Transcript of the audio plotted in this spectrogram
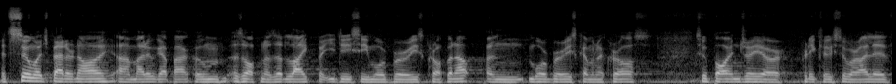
It's so much better now. Um, I don't get back home as often as I'd like, but you do see more breweries cropping up and more breweries coming across. So Boundary are pretty close to where I live.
